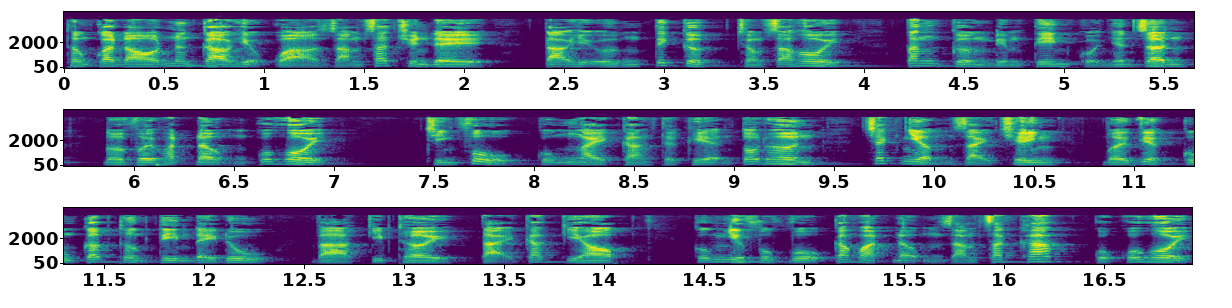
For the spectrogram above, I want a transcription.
thông qua đó nâng cao hiệu quả giám sát chuyên đề, tạo hiệu ứng tích cực trong xã hội, tăng cường niềm tin của nhân dân đối với hoạt động Quốc hội. Chính phủ cũng ngày càng thực hiện tốt hơn trách nhiệm giải trình với việc cung cấp thông tin đầy đủ và kịp thời tại các kỳ họp, cũng như phục vụ các hoạt động giám sát khác của Quốc hội.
